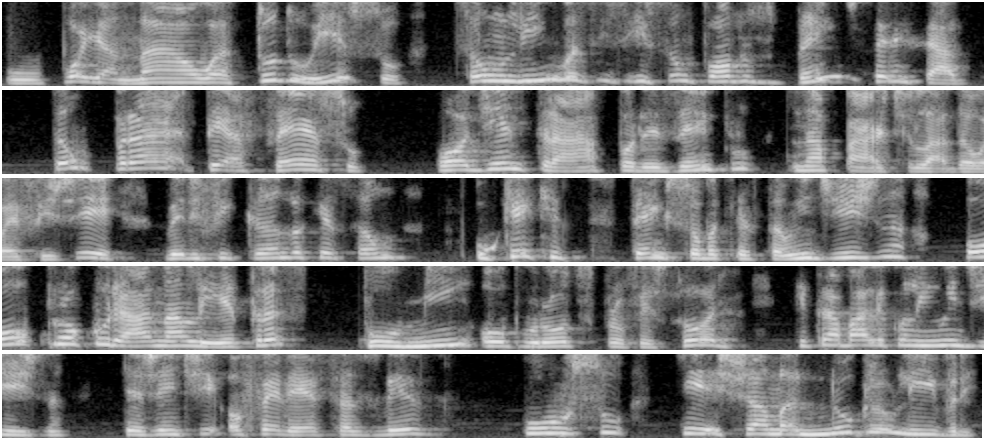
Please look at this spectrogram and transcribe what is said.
o poianaua, tudo isso são línguas e são povos bem diferenciados. Então, para ter acesso, pode entrar, por exemplo, na parte lá da UFG, verificando a questão, o que, que tem sobre a questão indígena, ou procurar na letra, por mim ou por outros professores que trabalham com língua indígena, que a gente oferece, às vezes, curso que chama Núcleo Livre,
